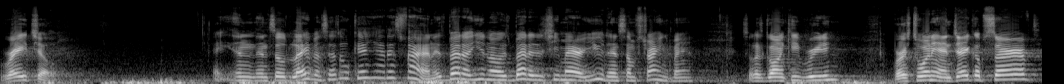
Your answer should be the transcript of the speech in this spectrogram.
Rachel. And, and so Laban says, Okay, yeah, that's fine. It's better, you know, it's better that she marry you than some strange man. So let's go and keep reading. Verse 20 And Jacob served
